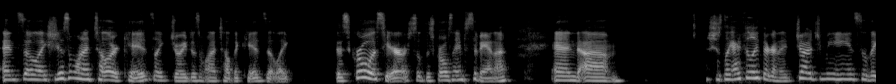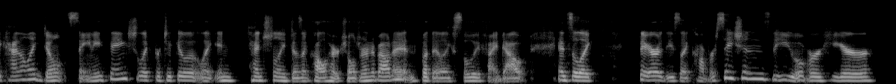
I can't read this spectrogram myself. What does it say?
And so like she doesn't want to tell her kids. Like joy doesn't want to tell the kids that like this girl is here. So this girl's name's Savannah. And um, she's like, I feel like they're gonna judge me. And so they kind of like don't say anything. She like particularly like intentionally doesn't call her children about it, but they like slowly find out. And so like there are these like conversations that you overhear.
